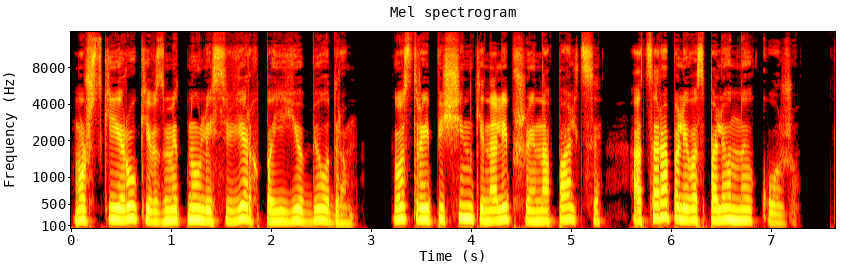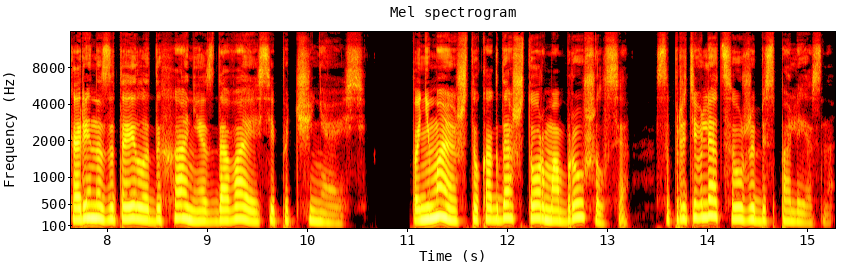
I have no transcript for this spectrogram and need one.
Мужские руки взметнулись вверх по ее бедрам. Острые песчинки, налипшие на пальцы, оцарапали воспаленную кожу. Карина затаила дыхание, сдаваясь и подчиняясь. Понимая, что когда шторм обрушился, сопротивляться уже бесполезно.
